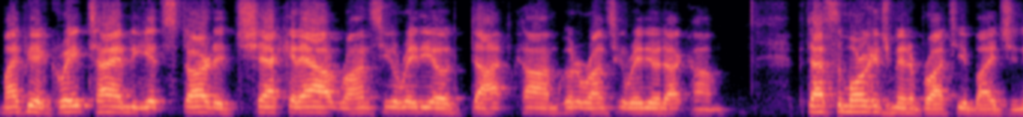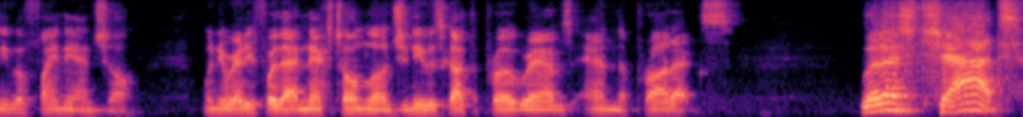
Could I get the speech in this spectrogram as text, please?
might be a great time to get started. Check it out, ronsiegelradio.com. Go to ronsiegelradio.com. But that's the Mortgage Minute brought to you by Geneva Financial. When you're ready for that next home loan, Geneva's got the programs and the products let us chat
